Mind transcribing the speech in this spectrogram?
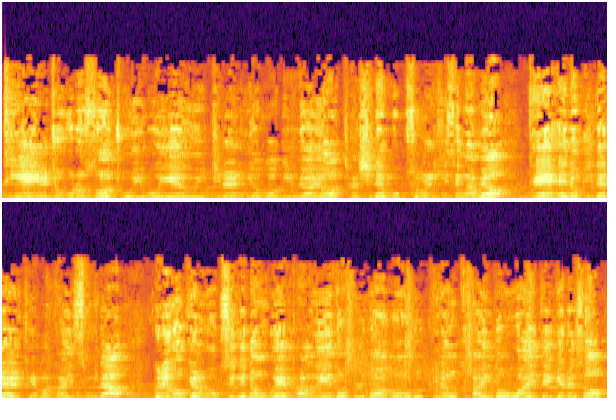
D의 일족으로서 조이보이의 의지를 이어가기 위하여 자신의 목숨을 희생하며 대해적 시대를 개막하였습니다. 그리고 결국 세계 정부의 방해에도 불구하고 루피는 카이도우와의 대결에서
